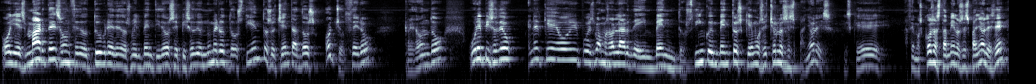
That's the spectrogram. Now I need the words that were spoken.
Hoy es martes 11 de octubre de 2022, episodio número 280-280 redondo, un episodio en el que hoy pues vamos a hablar de inventos, cinco inventos que hemos hecho los españoles. Es que hacemos cosas también los españoles, ¿eh?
